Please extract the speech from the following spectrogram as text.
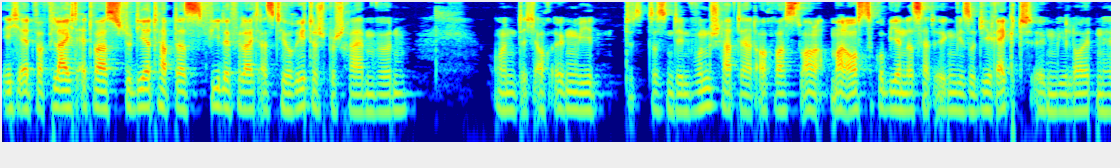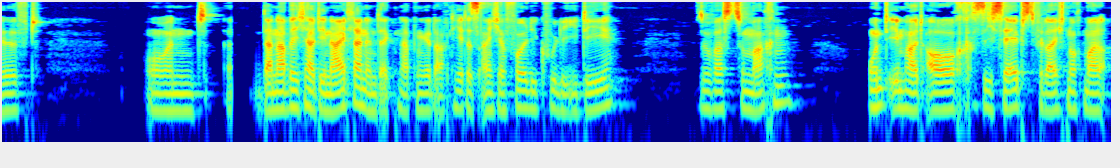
ich etwa vielleicht etwas studiert habe, das viele vielleicht als theoretisch beschreiben würden. Und ich auch irgendwie das, das den Wunsch hatte, halt auch was mal auszuprobieren, das halt irgendwie so direkt irgendwie Leuten hilft. Und äh, dann habe ich halt die Nightline entdeckt und habe mir gedacht, hey, das ist eigentlich ja voll die coole Idee, sowas zu machen. Und eben halt auch sich selbst vielleicht nochmal,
